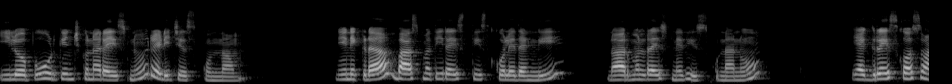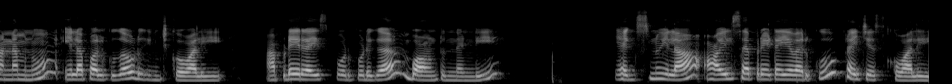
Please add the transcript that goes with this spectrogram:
ఈలోపు ఉడికించుకున్న రైస్ను రెడీ చేసుకుందాం. నేను ఇక్కడ బాస్మతి రైస్ తీసుకోలేదండి. నార్మల్ రైస్నే తీసుకున్నాను. ఎగ్ రైస్ కోసం అన్నంను ఇలా పలుకుగా ఉడికించుకోవాలి. అప్పుడే రైస్ పొడి పొడిగా బాగుంటుందండి. ఎగ్స్ను ఇలా ఆయిల్ సెపరేట్ అయ్యే వరకు ఫ్రై చేసుకోవాలి.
